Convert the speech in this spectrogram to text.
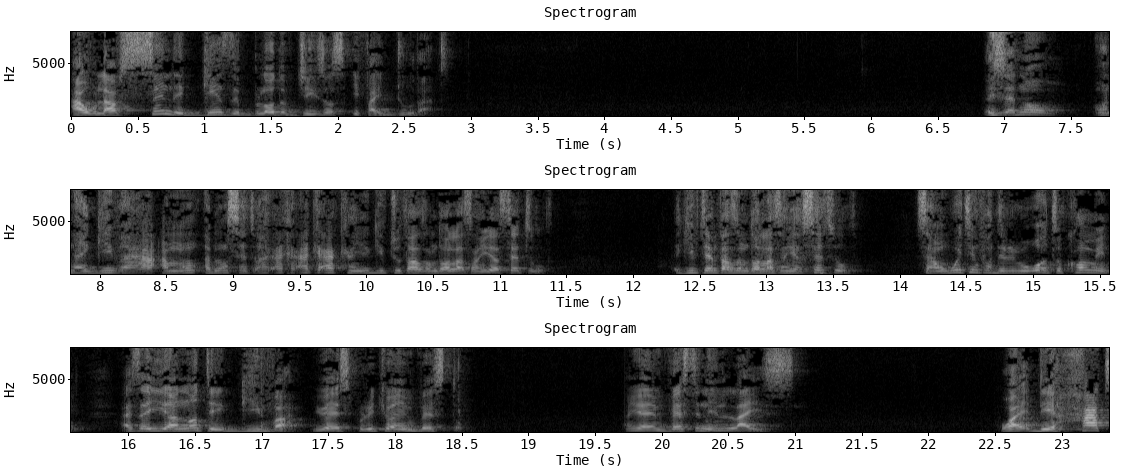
I will have sinned against the blood of Jesus if I do that. He said, No, when I give, I, am not, I'm not settled. How can you give $2,000 and you're settled? I give $10,000 and you're settled. So I'm waiting for the reward to come in. I said, You are not a giver, you are a spiritual investor. And you are investing in lies. Why? The heart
